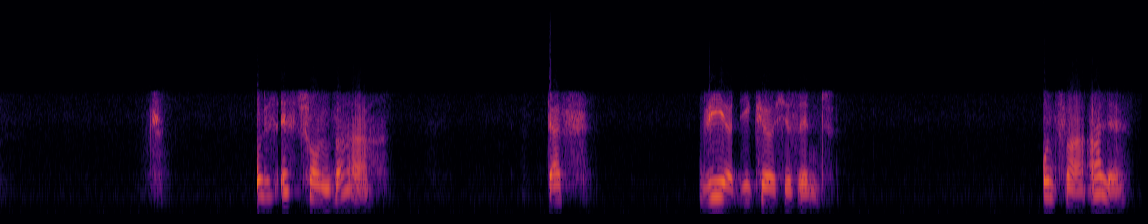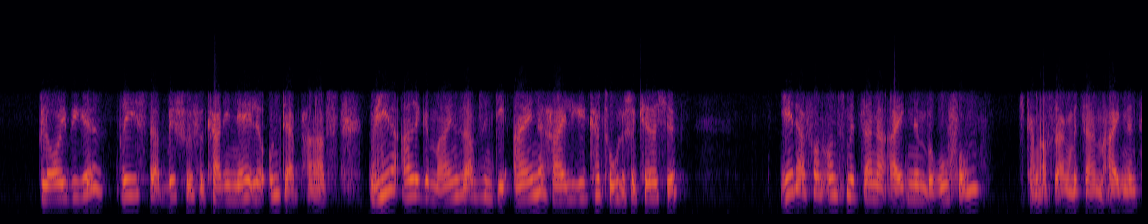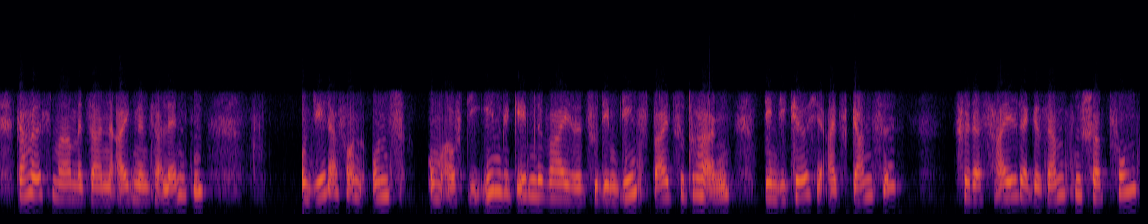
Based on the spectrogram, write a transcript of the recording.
Und es ist schon wahr, dass wir die Kirche sind. Und zwar alle. Gläubige, Priester, Bischöfe, Kardinäle und der Papst. Wir alle gemeinsam sind die eine heilige katholische Kirche. Jeder von uns mit seiner eigenen Berufung, ich kann auch sagen mit seinem eigenen Charisma, mit seinen eigenen Talenten und jeder von uns, um auf die ihm gegebene Weise zu dem Dienst beizutragen, den die Kirche als Ganze für das Heil der gesamten Schöpfung,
